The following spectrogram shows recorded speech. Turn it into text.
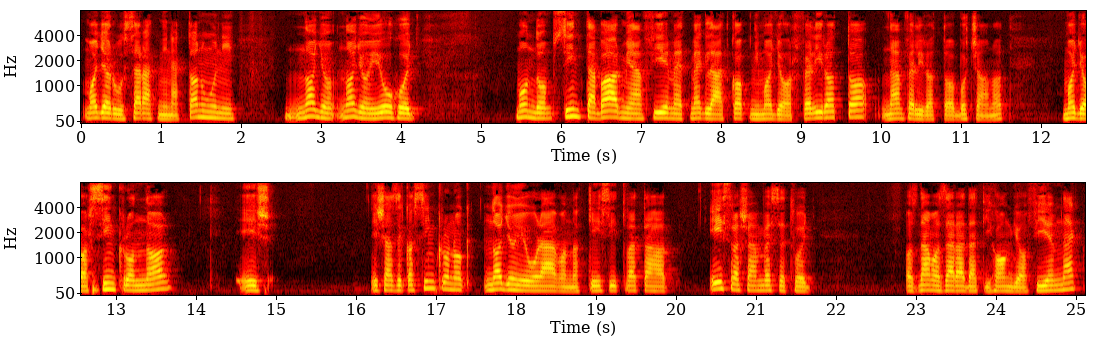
magyarul szeretnének tanulni, nagyon, nagyon jó, hogy mondom, szinte bármilyen filmet meg lehet kapni magyar felirattal, nem felirattal, bocsánat, magyar szinkronnal, és, és ezek a szinkronok nagyon jól el vannak készítve, tehát észre sem veszed, hogy az nem az eredeti hangja a filmnek,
